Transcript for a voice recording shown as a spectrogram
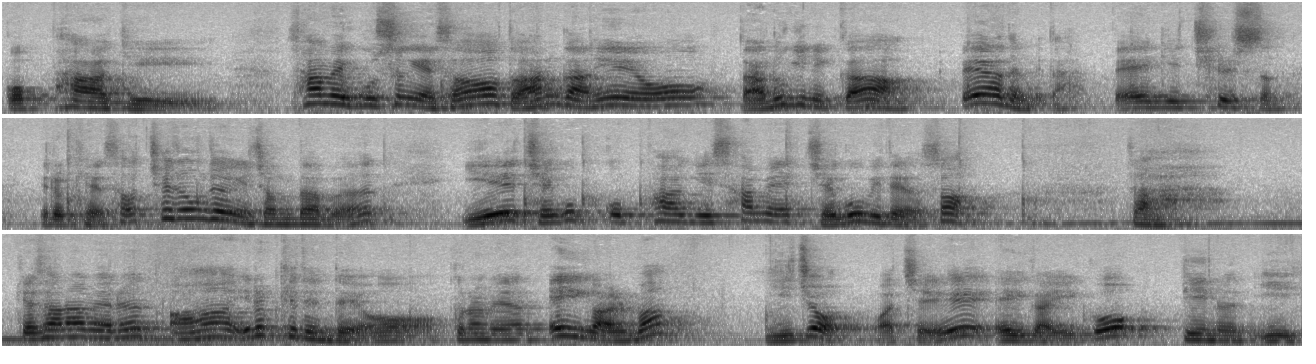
곱하기 3의 9승에서 더하는 거 아니에요. 나누기니까 빼야 됩니다. 빼기 7승. 이렇게 해서 최종적인 정답은 2의 제곱 곱하기 3의 제곱이 되어서 자 계산하면은 아 이렇게 된대요. 그러면 A가 얼마? 2죠. 맞지? A가 2고 B는 2.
